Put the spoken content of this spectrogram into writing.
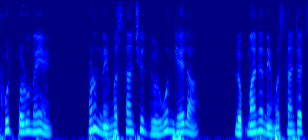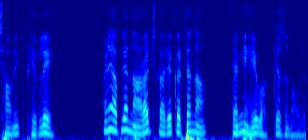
फूट पडू नये म्हणून नेमस्थानशी जुळवून घ्यायला लोकमान्य नेमस्थानच्या छावणीत फिरले आणि आपल्या नाराज कार्यकर्त्यांना त्यांनी हे वाक्य सुनावलं.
